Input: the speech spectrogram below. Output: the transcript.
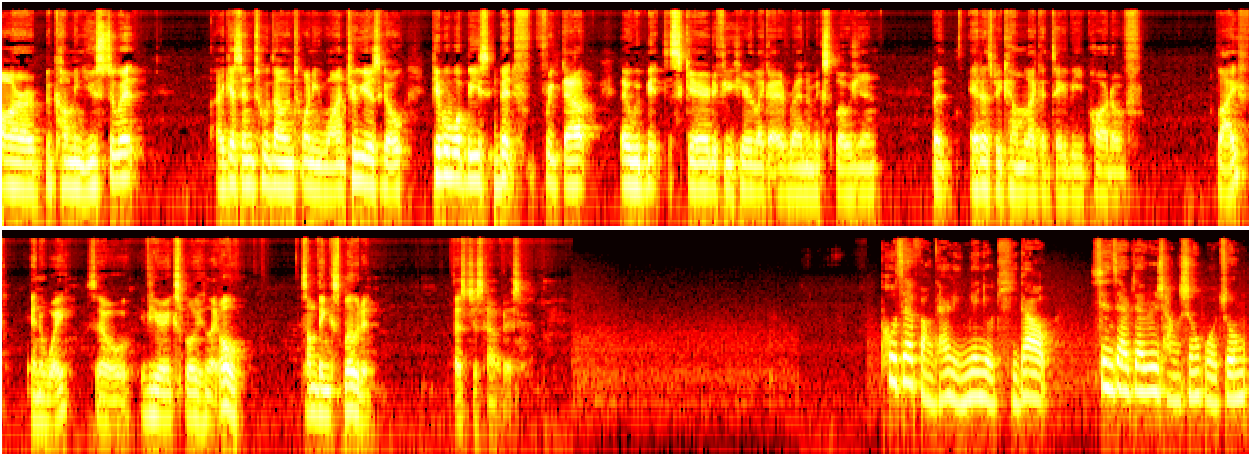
are becoming used to it i guess in 2021 two years ago people would be a bit freaked out they would be scared if you hear like a random explosion but it has become like a daily part of life in a way so if you're exploding, like oh something exploded that's just how it is 后在访谈里面有提到，现在在日常生活中，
